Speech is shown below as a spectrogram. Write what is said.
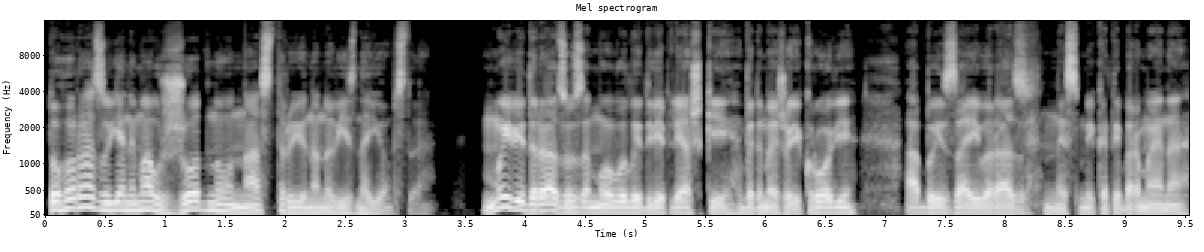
Того разу я не мав жодного настрою на нові знайомства. Ми відразу замовили дві пляшки ведмежої крові, аби зайвий раз не смикати бармена,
